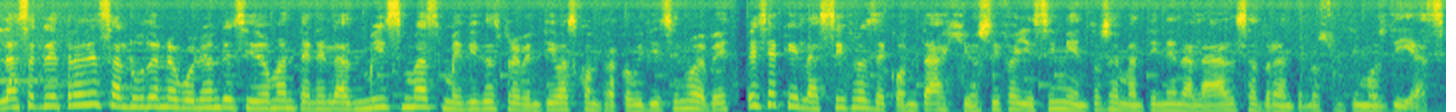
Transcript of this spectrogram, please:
La Secretaría de Salud de Nuevo León decidió mantener las mismas medidas preventivas contra COVID-19, pese a que las cifras de contagios y fallecimientos se mantienen a la alza durante los últimos días.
